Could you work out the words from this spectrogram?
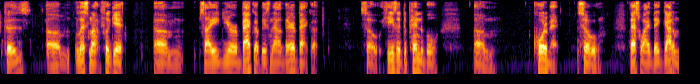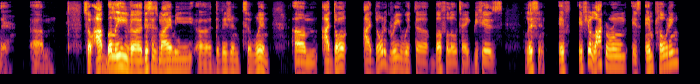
Because um, let's not forget, um, Saeed, your backup is now their backup. So he's a dependable um, quarterback. So that's why they got him there. Um, So I believe uh, this is Miami uh, division to win. Um, I don't I don't agree with the Buffalo take because listen, if if your locker room is imploding,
